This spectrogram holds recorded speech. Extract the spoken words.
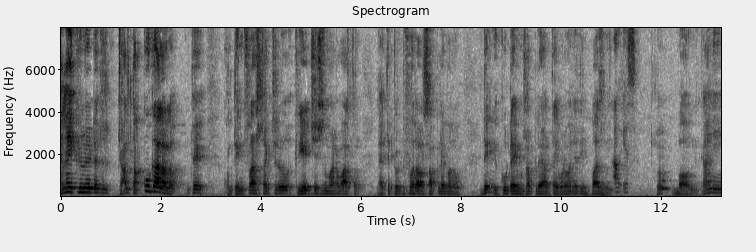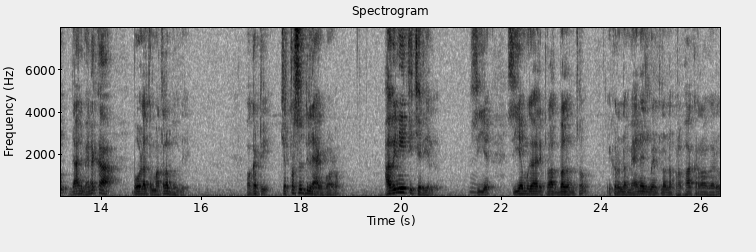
ఎలా అక్యుములేట్ అవుతుంది చాలా తక్కువ కాలంలో అంటే కొంత ఇన్ఫ్రాస్ట్రక్చర్ క్రియేట్ చేసిన మాట వాస్తవం. లేకపోతే ట్వంటీ ఫోర్ అవర్స్ సప్లై మనం అంటే ఎక్కువ టైం సప్లై అంతా ఇవ్వడం అనేది ఇంపాసిబుల్? బాగుంది. కానీ దాని వెనక బోళ్ళంత మతలబు ఉంది. ఒకటి చిత్తశుద్ధి లేకపోవడం. అవినీతి చర్యలు. సీఎం సీఎం గారి ప్రోద్బలంతో ఇక్కడున్న మేనేజ్మెంట్లో ఉన్న ప్రభాకర్ రావు గారు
